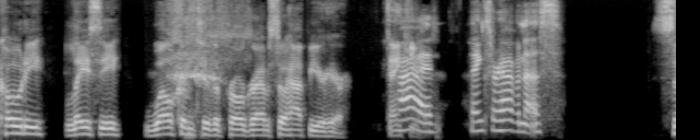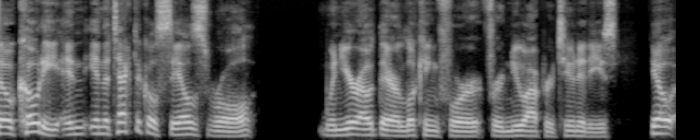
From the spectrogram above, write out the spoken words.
Kody, Lacey, welcome to the program. So happy you're here. Thank Hi. you. Thanks for having us. So Kody, in in the technical sales role, when you're out there looking for for new opportunities, you know,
